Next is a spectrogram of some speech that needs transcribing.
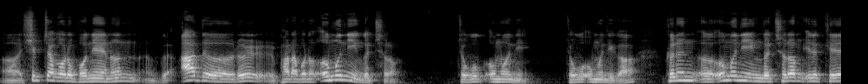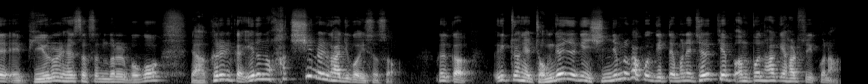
어, 십자가로 보내는 그 아들을 바라보는 어머니인 것처럼 조국 어머니, 조국 어머니가 그런 어, 어머니인 것처럼 이렇게 비유를 해서 쓴 것을 보고 야 그러니까 이런 확신을 가지고 있어서 그러니까 일종의 종교적인 신념을 갖고 있기 때문에 저렇게 뻔뻔하게 할 수 있구나.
